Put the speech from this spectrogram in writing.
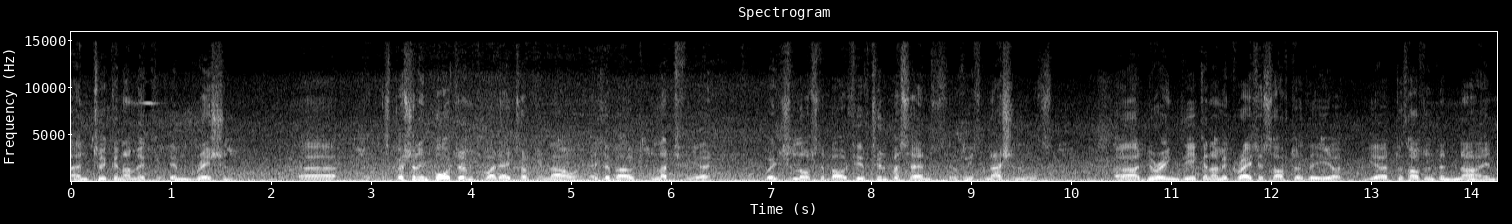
and to economic immigration. Uh, especially important, what I'm talking now is about Latvia, which lost about 15% of its nationals uh, during the economic crisis after the year 2009.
